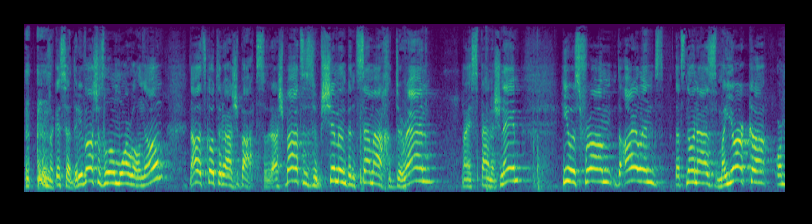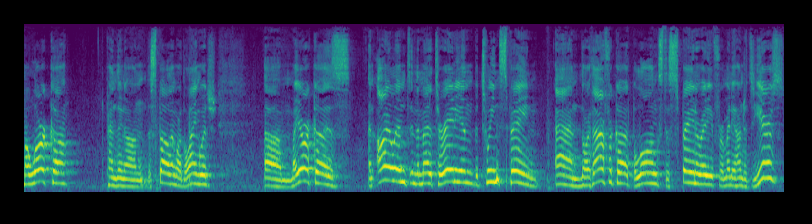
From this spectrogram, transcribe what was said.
Like I said, the Rivash is a little more well known. Now let's go to the Rashbat. So Rashbat is Reb Shimon ben Tzemach Duran, nice Spanish name. He was from the island that's known as Mallorca or Mallorca, depending on the spelling or the language. Um, Mallorca is an island in the Mediterranean between Spain and North Africa. It belongs to Spain already for many hundreds of years.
